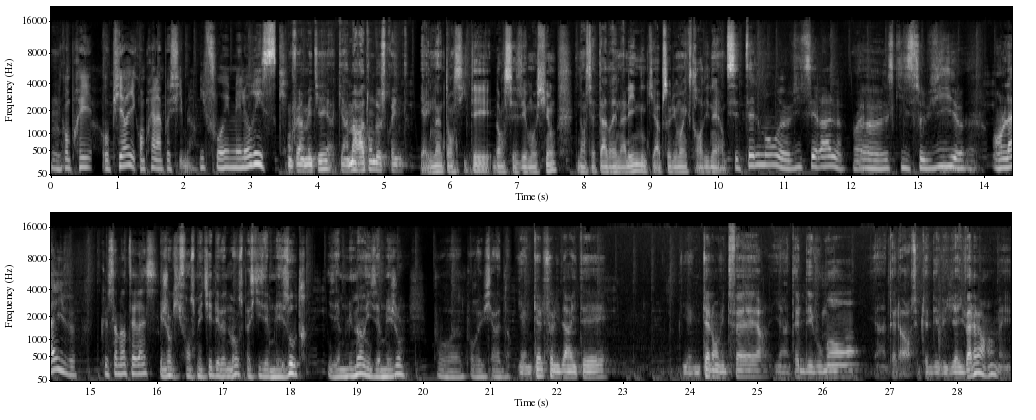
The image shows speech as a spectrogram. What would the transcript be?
Y compris au pire, y compris à l'impossible. Il faut aimer le risque. On fait un métier qui est un marathon de sprint. Il y a une intensité dans ces émotions, dans cette adrénaline qui est absolument extraordinaire. C'est tellement euh, viscéral ouais. euh, ce qui se vit euh, en live que ça m'intéresse. Les gens qui font ce métier de l'événement, c'est parce qu'ils aiment les autres. Ils aiment l'humain, ils aiment les gens pour, pour réussir là-dedans. Il y a une telle solidarité, il y a une telle envie de faire, il y a un tel dévouement, il y a un tel. Alors, c'est peut-être des vieilles valeurs, hein, mais,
